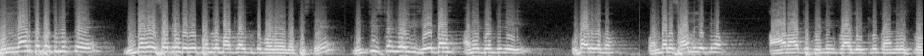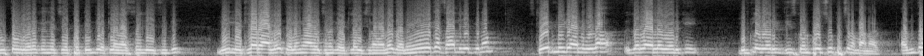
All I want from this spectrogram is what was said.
తెల్లారితో పొద్దు నిండ వేసేటువంటి రూపంలో మాట్లాడుకుంటూ పోవడమే తప్పిస్తే నిర్దిష్టంగా ఇది చేద్దాం అనేటువంటిది ఉండాలి కదా. వందల సార్లు చెప్పినాం. ఆనాటి పెండింగ్ ప్రాజెక్టులు కాంగ్రెస్ ప్రభుత్వం ఏ రకంగా చేపట్టింది ఎట్లా నష్టం చేసింది నీళ్ళు ఎట్లా రాలే తెలంగాణ వచ్చినాక ఎట్లా ఇచ్చినాం అనేది అనేక సార్లు చెప్పినాం. స్టేట్ మీడియాను కూడా రిజర్వాయర్ల వేరికి లిఫ్ట్ల వేరికి తీసుకొని పోయి చూపించినాం ఆనాడు. అంతా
